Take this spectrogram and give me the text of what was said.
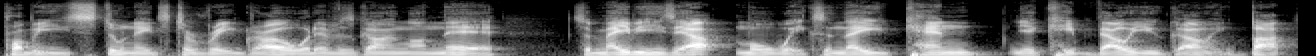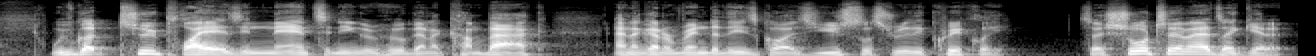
probably still needs to regrow or whatever's going on there. So maybe he's out more weeks and they can you know, keep value going. But we've got two players in Nance and Ingram who are going to come back and are going to render these guys useless really quickly. So short term ads, I get it.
